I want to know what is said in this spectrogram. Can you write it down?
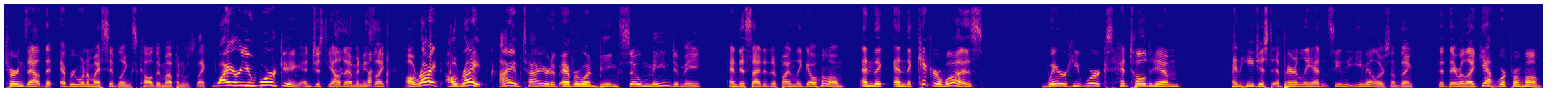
Turns out that every one of my siblings called him up and was like, "Why are you working?" and just yelled at him. And he's like, "All right, all right, I am tired of everyone being so mean to me," and decided to finally go home. And the and the kicker was, where he works had told him, and he just apparently hadn't seen the email or something that they were like, "Yeah, work from home.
